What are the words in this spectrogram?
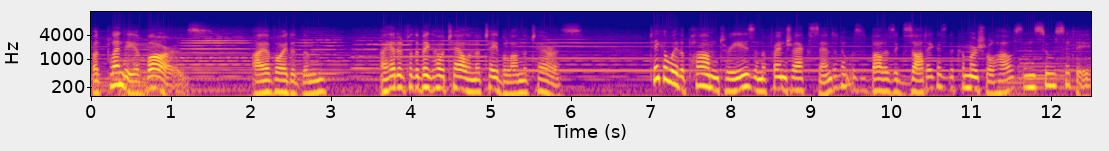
but plenty of bars. I avoided them. I headed for the big hotel and a table on the terrace. Take away the palm trees and the French accent, and it was about as exotic as the commercial house in Sioux City.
